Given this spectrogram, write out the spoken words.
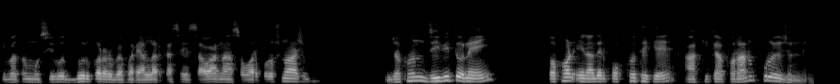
কিংবা তো মুসিবত দূর করার ব্যাপারে আল্লাহর কাছে চাওয়া না চাওয়ার প্রশ্ন আসবে। যখন জীবিত নেই, তখন এনাদের পক্ষ থেকে আকিকা করার প্রয়োজন নেই।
